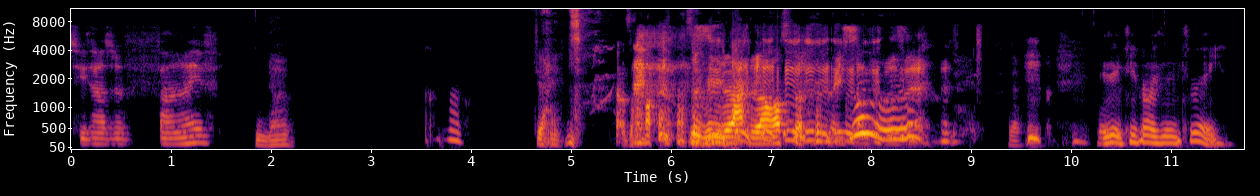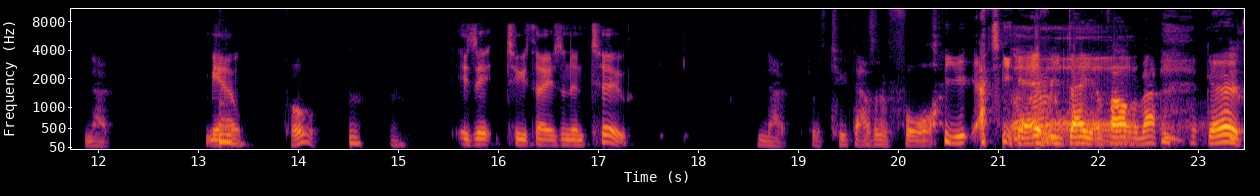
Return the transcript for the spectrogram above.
2005. No. James. that's, a, that's a really lackluster. Very soft, wasn't it? Uh, Is it 2003? no. Meow. Hmm. Cool. Is it 2002? No. It was 2004. You actually get oh. every date apart from that. Good.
